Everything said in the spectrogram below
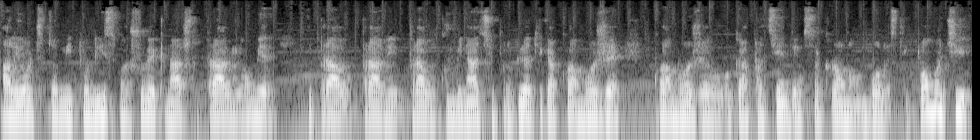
ali očito mi tu nismo još uvijek našli pravi omjer i prav, pravi, pravu kombinaciju probiotika koja može, koja može ovoga pacijentima sa kronovom bolesti pomoći,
